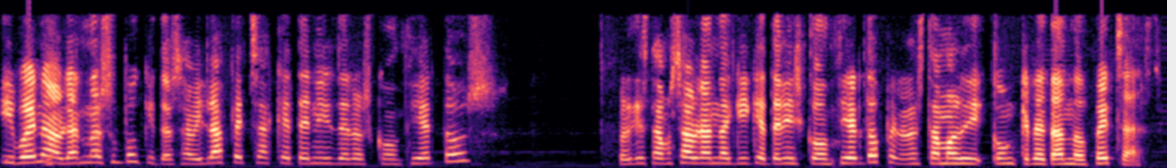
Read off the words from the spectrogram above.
Y bueno, hablarnos un poquito, ¿sabéis las fechas que tenéis de los conciertos? Porque estamos hablando aquí que tenéis conciertos, pero no estamos concretando fechas.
